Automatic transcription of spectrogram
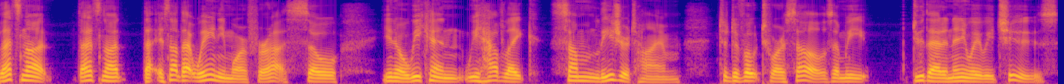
that's not, that's not, that, it's not that way anymore for us. So, you know, we can we have like some leisure time to devote to ourselves, and we do that in any way we choose.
